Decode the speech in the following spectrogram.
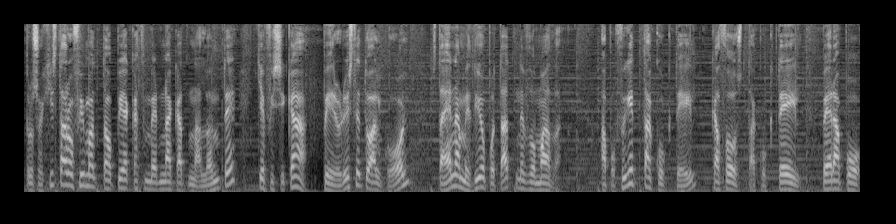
προσοχή στα ροφήματα τα οποία καθημερινά καταναλώνετε και φυσικά περιορίστε το αλκοόλ στα 1 με 2 ποτά την εβδομάδα. Αποφύγετε τα κοκτέιλ, καθώς τα κοκτέιλ πέρα από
